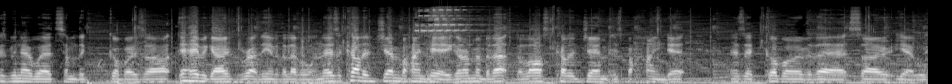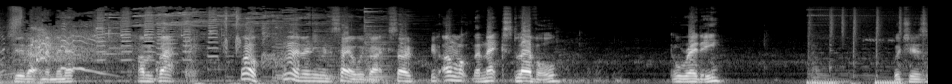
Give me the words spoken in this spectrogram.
because we know where some of the gobbos are. Yeah, here we go. We're at the end of the level, and there's a coloured gem behind here. You got to remember that. The last coloured gem is behind it. There's a gobbo over there. So yeah, we'll do that in a minute. I'll be back. Well, I don't even say I'll be back. So we've unlocked the next level already, which is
